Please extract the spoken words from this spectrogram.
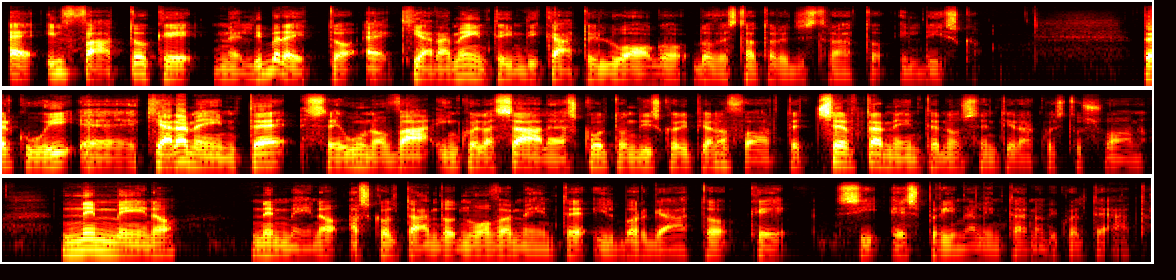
è il fatto che nel libretto è chiaramente indicato il luogo dove è stato registrato il disco. Per cui eh, chiaramente se uno va in quella sala e ascolta un disco di pianoforte certamente non sentirà questo suono, nemmeno, nemmeno ascoltando nuovamente il borgato che si esprime all'interno di quel teatro.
